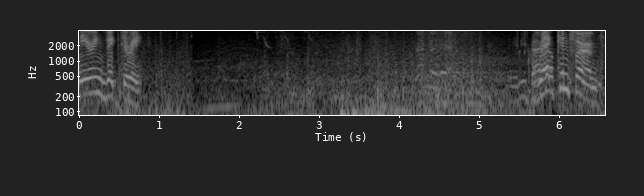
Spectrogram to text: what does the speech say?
Nearing victory. That's a hit. You need backup? Wreck confirmed.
